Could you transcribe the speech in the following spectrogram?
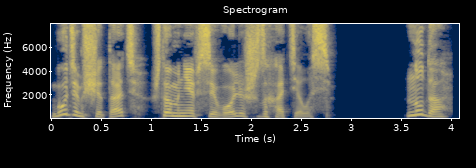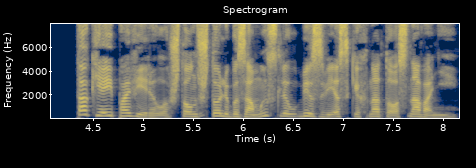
Будем считать, что мне всего лишь захотелось. Ну да, так я и поверила, что он что-либо замыслил без веских на то оснований.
